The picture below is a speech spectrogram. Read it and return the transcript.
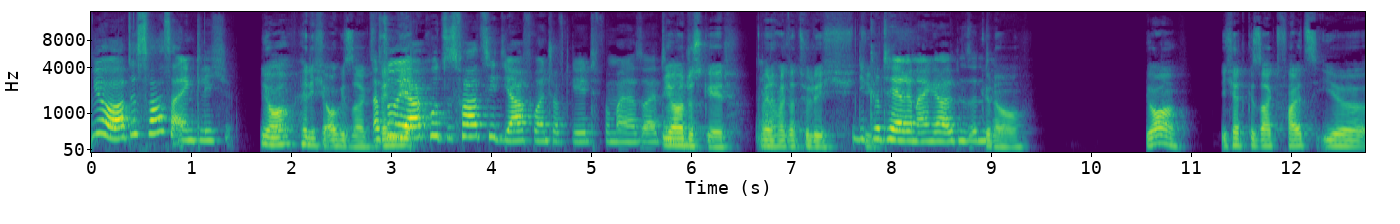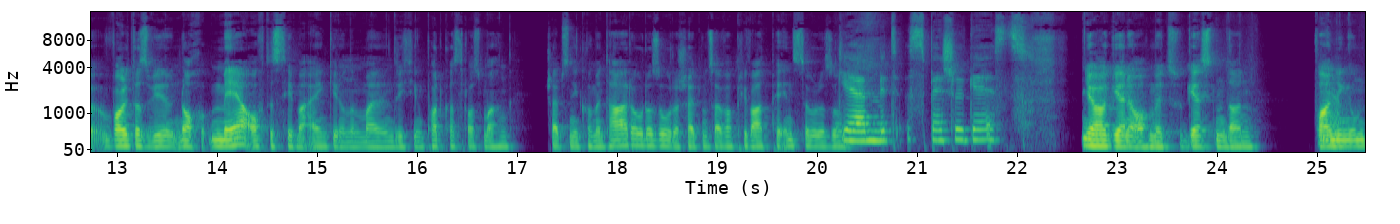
Ja, das war's eigentlich. Ja, hätte ich auch gesagt. Achso, ja, kurzes Fazit. Ja, Freundschaft geht von meiner Seite. Ja, das geht. Wenn halt natürlich. Die, die Kriterien eingehalten sind. Genau. Ja, ich hätte gesagt, falls ihr wollt, dass wir noch mehr auf das Thema eingehen und mal einen richtigen Podcast draus machen, schreibt es in die Kommentare oder so oder schreibt uns einfach privat per Insta oder so. Gern mit Special Guests. Ja, gerne auch mit Gästen dann. Vor allen Dingen um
